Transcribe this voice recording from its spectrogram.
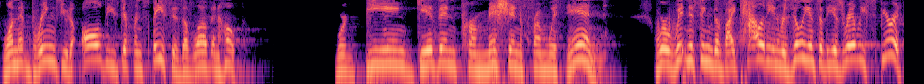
one that brings you to all these different spaces of love and hope. We're being given permission from within we're witnessing the vitality and resilience of the Israeli spirit.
